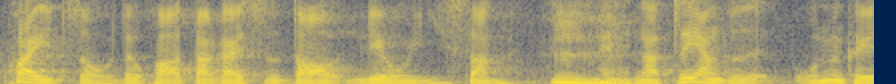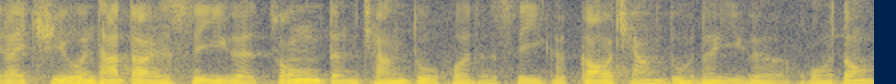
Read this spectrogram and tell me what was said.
快走的话，大概是到六以上。嗯哎，那这样子，我们可以来区分它到底是一个中等强度或者是一个高强度的一个活动。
